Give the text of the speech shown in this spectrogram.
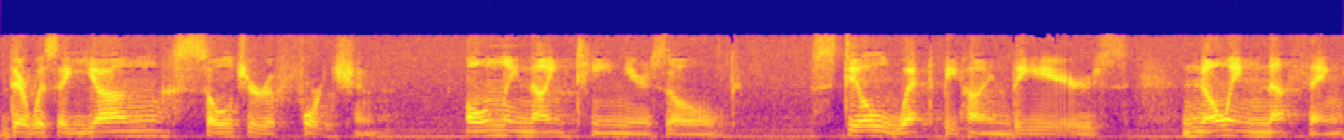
there was a young soldier of fortune, only 19 years old, still wet behind the ears, knowing nothing,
